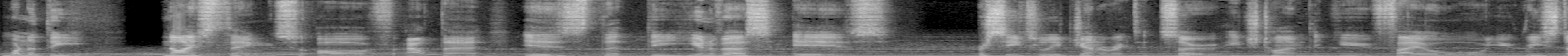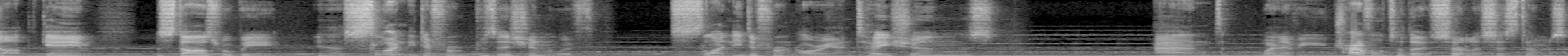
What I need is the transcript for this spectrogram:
One of the nice things of out there is that the universe is procedurally generated. So each time that you fail or you restart the game, the stars will be in a slightly different position with slightly different orientations. And whenever you travel to those solar systems,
